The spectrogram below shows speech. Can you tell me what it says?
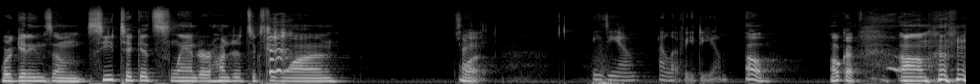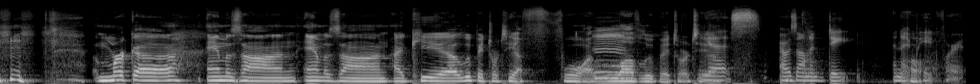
we're getting some See Tickets slander 161. Sorry. What? EDM. I love EDM. Oh, okay. Um, Merca, Amazon, Amazon, IKEA, Lupe Tortilla. Oh, I love Lupe Tortilla. Mm. Yes, I was on a date and I Oh. paid for it.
